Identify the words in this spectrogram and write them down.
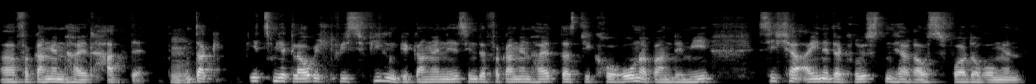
äh, Vergangenheit hatte. Mhm. Und da geht es mir, glaube ich, wie es vielen gegangen ist in der Vergangenheit, dass die Corona-Pandemie sicher eine der größten Herausforderungen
